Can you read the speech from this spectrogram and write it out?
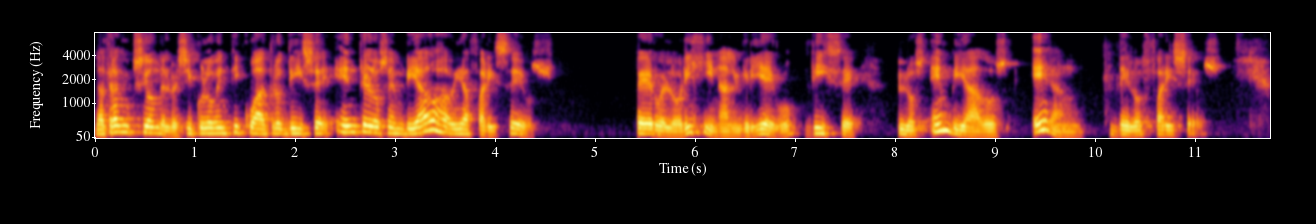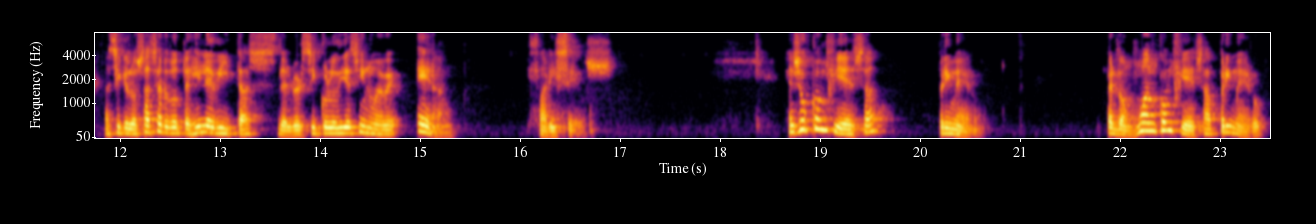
La traducción del versículo 24 dice, entre los enviados había fariseos, pero el original griego dice, los enviados eran de los fariseos. Así que los sacerdotes y levitas del versículo 19 eran fariseos. Jesús confiesa primero, perdón, Juan confiesa primero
